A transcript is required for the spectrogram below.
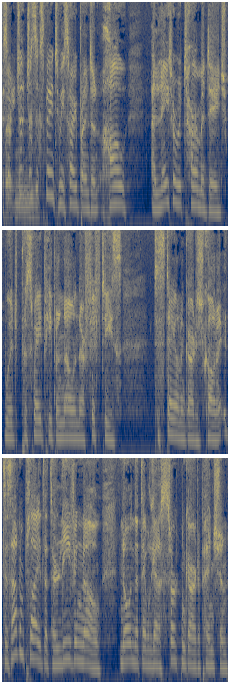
sorry, just, just explain to me, sorry, Brendan, how a later retirement age would persuade people now in their fifties to stay on a Garda Síochána. Does that imply that they're leaving now, knowing that they will get a certain Garda pension,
